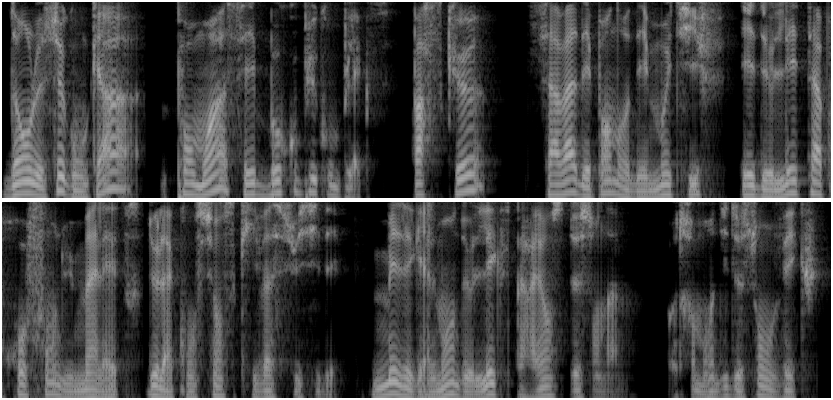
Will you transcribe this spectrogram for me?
Dans le second cas, pour moi, c'est beaucoup plus complexe, parce que ça va dépendre des motifs et de l'état profond du mal-être de la conscience qui va se suicider mais également de l'expérience de son âme, autrement dit de son vécu.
